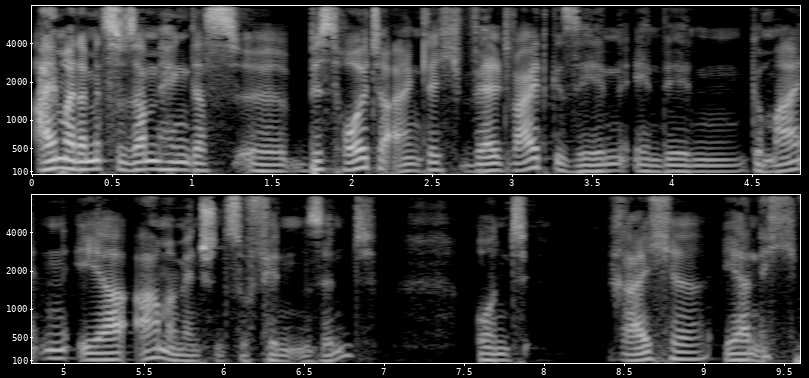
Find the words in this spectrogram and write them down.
einmal damit zusammenhängen, dass äh, bis heute eigentlich weltweit gesehen in den Gemeinden eher arme Menschen zu finden sind und Reiche eher nicht.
